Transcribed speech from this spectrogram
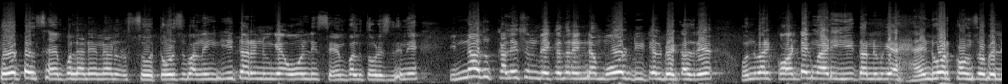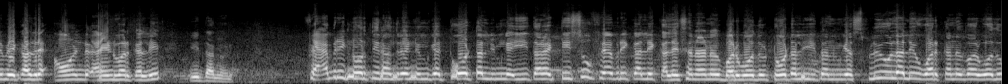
ಟೋಟಲ್ ಸ್ಯಾಂಪಲ್ ಅನ್ನೇ ನಾನು ಸೊ ತೋರಿಸಬಲ್ಲ ಈ ಥರ ನಿಮಗೆ ಓನ್ಲಿ ಸ್ಯಾಂಪಲ್ ತೋರಿಸಿದ್ದೀನಿ ಇನ್ನಾದ್ರು ಕಲೆಕ್ಷನ್ ಬೇಕಾದ್ರೆ, ಇನ್ನೂ ಮೋರ್ ಡೀಟೇಲ್ ಬೇಕಾದರೆ, ಒಂದು ಬಾರಿ ಕಾಂಟ್ಯಾಕ್ಟ್ ಮಾಡಿ, ಈ ಥರ ನಿಮಗೆ ಹ್ಯಾಂಡ್ ವರ್ಕ್ ಕಾನ್ಸೋಬಲ್ಲಿ ಬೇಕಾದರೆ ಆನ್ ಹ್ಯಾಂಡ್ ವರ್ಕಲ್ಲಿ ಈ ಥರ ನೋಡಿ. ಫ್ಯಾಬ್ರಿಕ್ ನೋಡ್ತೀರಾ ಅಂದರೆ ನಿಮಗೆ ಟೋಟಲ್ ನಿಮಗೆ ಈ ಥರ ಟಿಶ್ಯೂ ಫ್ಯಾಬ್ರಿಕಲ್ಲಿ ಕಲೆಕ್ಷನ್ ಅನ್ನೋದು ಬರ್ಬೋದು. ಟೋಟಲ್ ಈ ಥರ ನಿಮಗೆ ಸ್ಲೀವ್ಲಲ್ಲಿ ವರ್ಕ್ ಅನ್ನೋದು ಬರ್ಬೋದು.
